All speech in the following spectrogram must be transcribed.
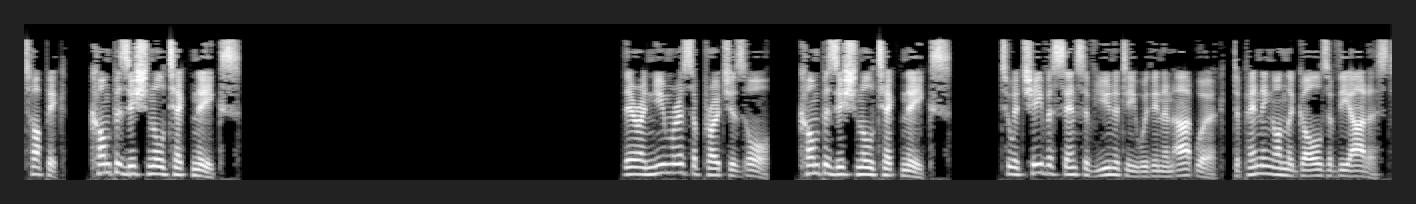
Topic: Compositional techniques. There are numerous approaches or compositional techniques to achieve a sense of unity within an artwork, depending on the goals of the artist.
